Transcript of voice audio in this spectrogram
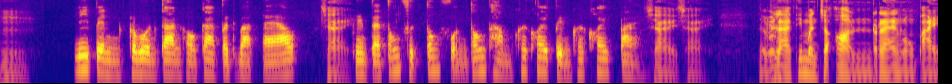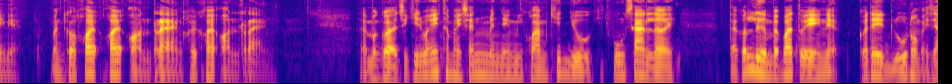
อืนี่เป็นกระบวนการของการปฏิบัติแล้ว ใช่เพียงแต่ต้องฝึกต้องฝนต้องทำค่อยๆ เป็น ค่อย ๆ ไป ใช่ใช่แต่เวลาที่มันจะอ่อนแรงลงไปเนี่ย มันก็ค่อยๆอ่อนแรง ค่อย ๆ อ่อนแรงแต่บางคนอาจจะคิดว่าเอ๊ะทำไมฉันมันยังมีความคิดอยู่คิดฟุ้งซ่านเลย แต่ก็ลืมไปว่าตัวเองเนี่ยก็ได้รู้ลมหายใจ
